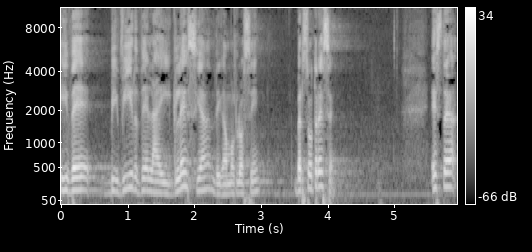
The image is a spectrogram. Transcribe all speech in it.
y de vivir de la iglesia, digámoslo así. Verso 13. Este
